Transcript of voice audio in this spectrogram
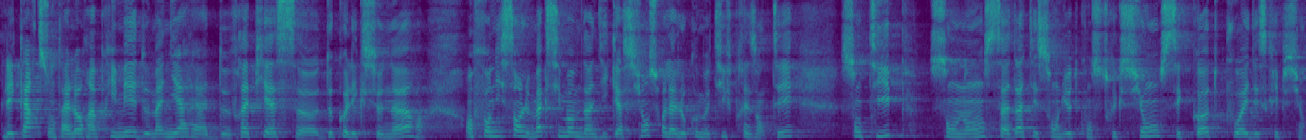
Les cartes sont alors imprimées de manière à de vraies pièces de collectionneurs en fournissant le maximum d'indications sur la locomotive présentée, son type, son nom, sa date et son lieu de construction, ses codes, poids et description.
